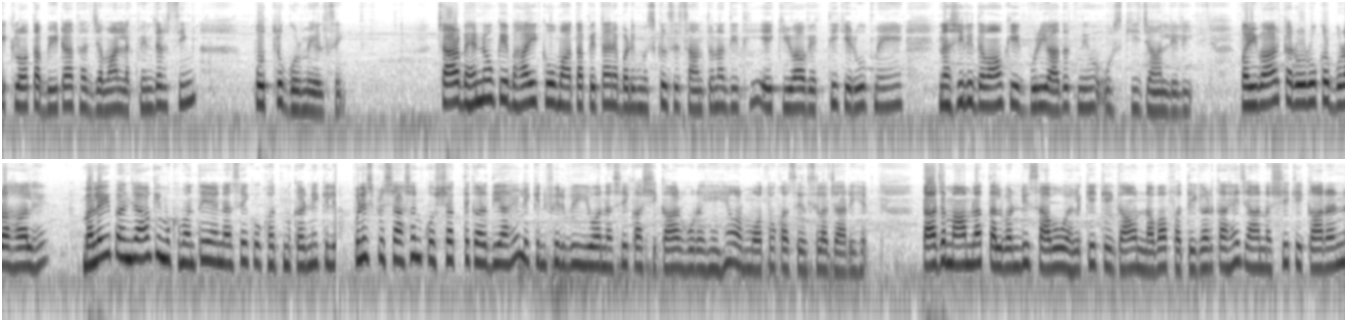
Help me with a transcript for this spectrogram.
इकलौता बेटा था जवान लखविंदर सिंह, पुत्र गुरमेल सिंह। चार बहनों के भाई को माता पिता ने बड़ी मुश्किल से सांत्वना दी थी। एक युवा व्यक्ति के रूप में नशीली दवाओं की एक बुरी आदत ने उसकी जान ले ली। परिवार का रो रो कर बुरा हाल है। भले ही पंजाब के मुख्यमंत्री ने नशे को खत्म करने के लिए पुलिस प्रशासन को सख्त कर दिया है, लेकिन फिर भी युवा नशे का शिकार हो रहे हैं और मौतों का सिलसिला जारी है। ताज़ा मामला तलवंडी साबो हलके के गाँव नवा फतेहगढ़ का है, जहाँ नशे के कारण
